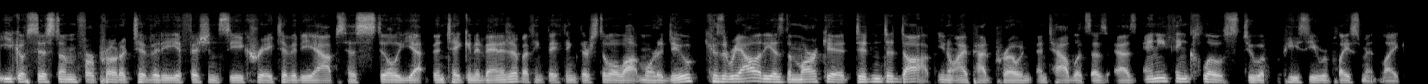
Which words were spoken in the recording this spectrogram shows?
ecosystem for productivity, efficiency, creativity apps has still yet been taken advantage of. I think they think there's still a lot more to do because the reality is the market didn't adopt, you know, iPad Pro and, and tablets as as anything close to a PC replacement. Like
